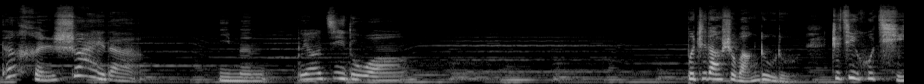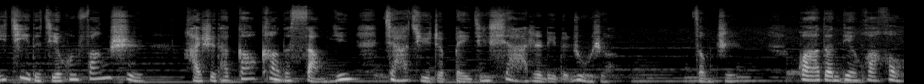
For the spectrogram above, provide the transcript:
他很帅的，你们不要嫉妒哦。不知道是王露露这近乎奇迹的结婚方式，还是她高亢的嗓音加剧着北京夏日里的入热。总之，挂断电话后，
